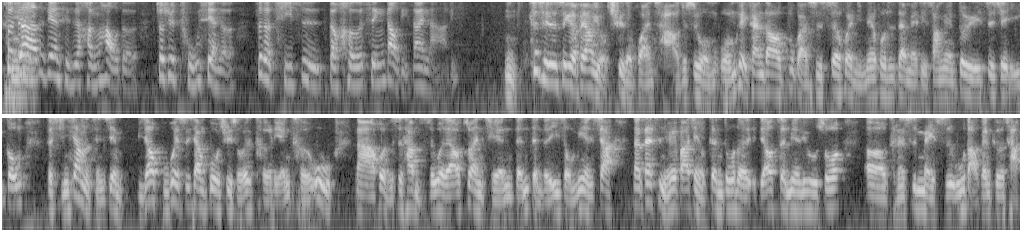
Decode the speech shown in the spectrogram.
所以这个事件其实很好的就去凸显了这个歧视的核心到底在哪里。嗯，这其实是一个非常有趣的观察，就是我们我们可以看到，不管是社会里面，或者是在媒体上面，对于这些移工的形象的呈现，比较不会是像过去所谓可怜可恶，那或者是他们只是为了要赚钱等等的一种面向。那但是你会发现有更多的比较正面，例如说，呃，可能是美食、舞蹈跟歌唱。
